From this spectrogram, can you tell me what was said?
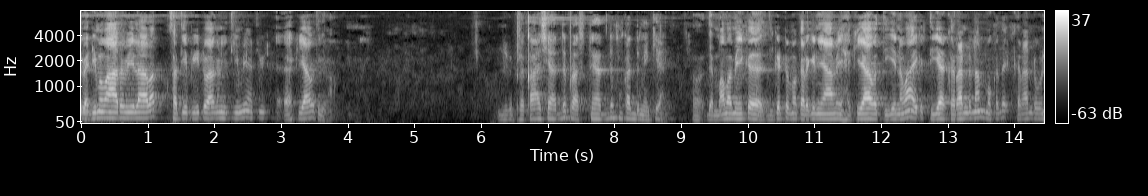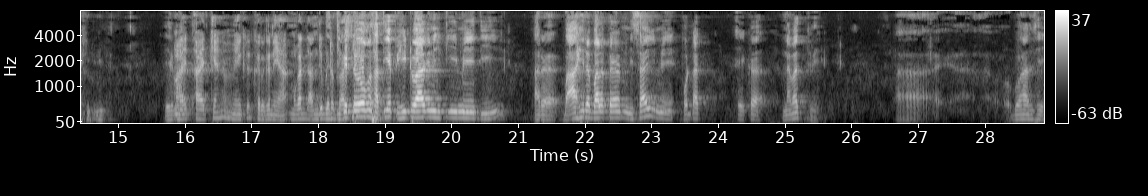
වැඩිම වාර වේලාවක් සතිය පිහිටවාගෙන හිටීමේ හැකියාව තියෙනවා. මේක ප්‍රකාශයක්ද ප්‍රශ්නයක්ද මොකද්ද මේ කියන්නේ? ඔව් දැන් මම මේක දිගටම කරගෙන යාමේ හැකියාව තියෙනවා. ඒක තිය කරන්න නම් මොකද කරන්න ඕනේ? එහෙම ආයත් කියන්නේ මේක කරගෙන යා. මොකද්ද අන්තිමට දිගටම සතිය පිහිටවාගෙන හිටීමේදී අර බාහිර බලපෑම් නිසායි මේ පොඩක් ඒක නැවතුනේ. ඔබ වහන්සේ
